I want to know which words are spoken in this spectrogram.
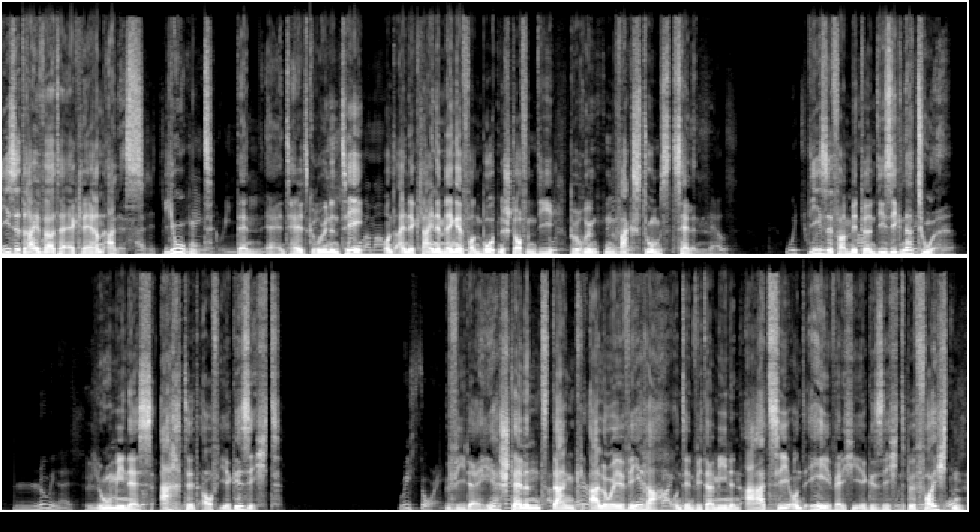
Diese drei Wörter erklären alles. Jugend, denn er enthält grünen Tee und eine kleine Menge von Botenstoffen, die berühmten Wachstumszellen. Diese vermitteln die Signatur. Lumines achtet auf ihr Gesicht. Wiederherstellend dank Aloe Vera und den Vitaminen A, C und E, welche ihr Gesicht befeuchten.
